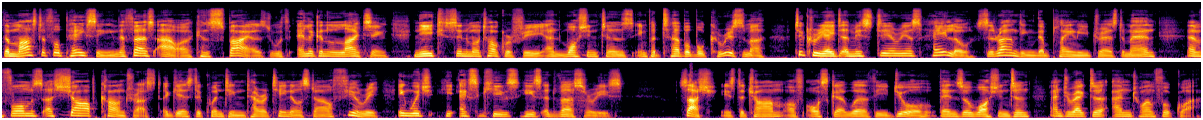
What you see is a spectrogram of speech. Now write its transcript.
The masterful pacing in the first hour conspires with elegant lighting, neat cinematography, and Washington's imperturbable charisma to create a mysterious halo surrounding the plainly dressed man and forms a sharp contrast against the Quentin Tarantino style fury in which he executes his adversaries. Such is the charm of Oscar worthy duo Denzel Washington and director Antoine Fuqua.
